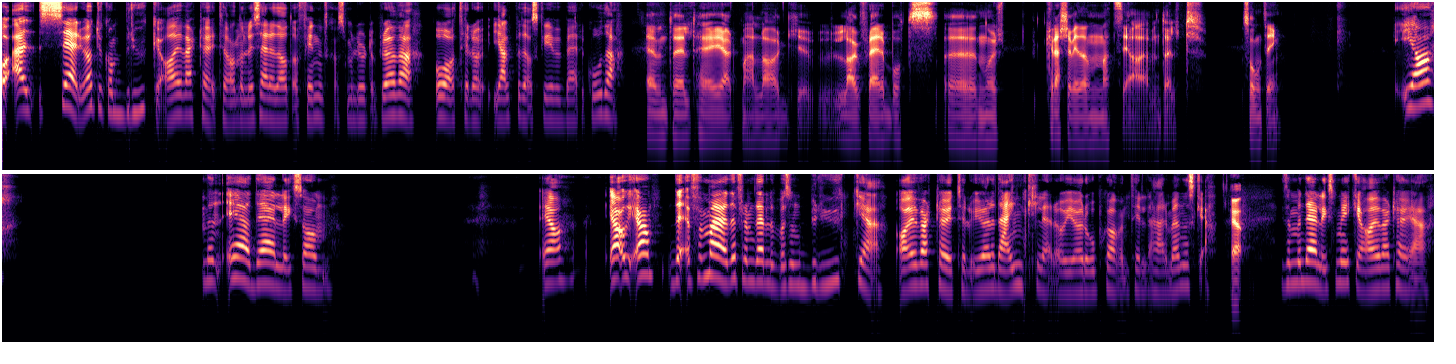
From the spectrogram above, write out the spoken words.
Og jeg ser jo at du kan bruke AI-verktøy til å analysere data og finne ut hva som er lurt å prøve, og til å hjelpe deg å skrive bedre kode. Eventuelt hei, hjelp meg, lag, lag flere bots. Uh, når krasjer vi den nettsida, eventuelt? Sånne ting. Ja, men er det liksom Ja. Ja, ja det, for meg er det fremdeles bare sånn bruke AI-verktøy til å gjøre det enklere å gjøre oppgaven til det her mennesket. Ja. Liksom, men det er liksom ikke AI-verktøyet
